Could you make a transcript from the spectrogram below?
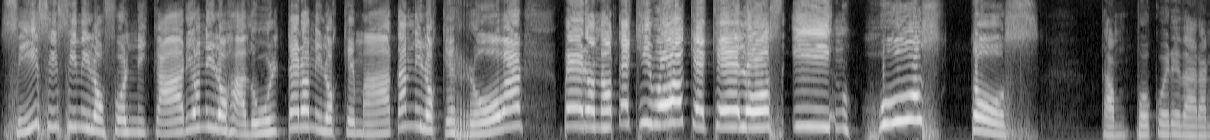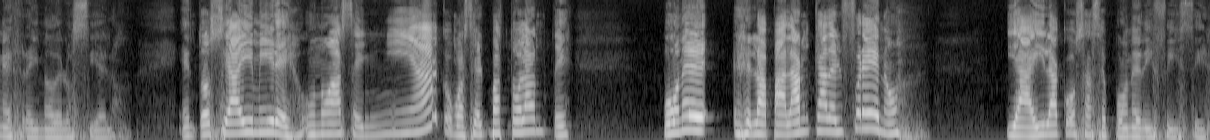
Sí, sí, sí, ni los fornicarios, ni los adúlteros, ni los que matan, ni los que roban. Pero no te equivoques que los injustos tampoco heredarán el reino de los cielos. Entonces ahí, mire, uno hace ña, como hacía el pastor antes, pone la palanca del freno y ahí la cosa se pone difícil.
